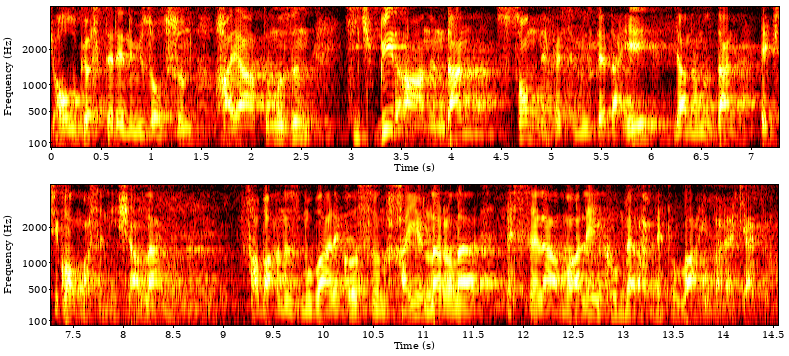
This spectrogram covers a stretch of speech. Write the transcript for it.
yol gösterenimiz olsun, hayatımızın hiçbir anından son nefesimizde dahi yanımızdan eksik olmasın inşallah. Sabahınız mübarek olsun, hayırlar ola. Esselamu aleyküm ve rahmetullahi berekatuhu.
